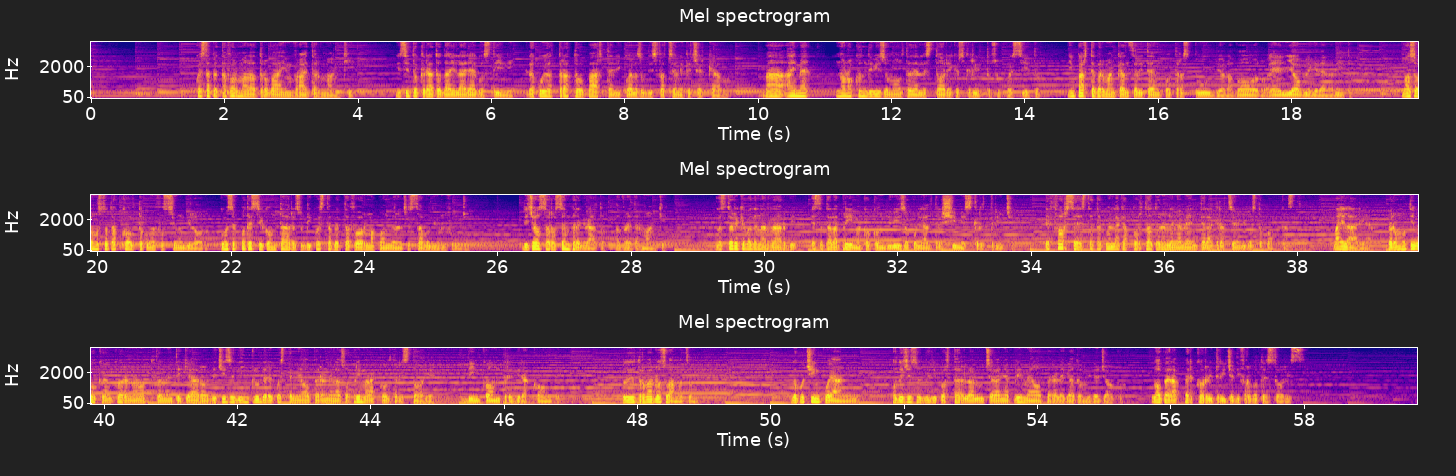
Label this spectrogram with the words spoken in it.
Questa piattaforma la trovai in Writer Monkey, il sito creato da Ilaria Agostini, da cui ho tratto parte di quella soddisfazione che cercavo ma ahimè non ho condiviso molte delle storie che ho scritto su quel sito, in parte per mancanza di tempo tra studio, lavoro e gli obblighi della vita. Ma sono stato accolto come fossi uno di loro, come se potessi contare su di questa piattaforma quando necessitavo di un rifugio. Di ciò sarò sempre grato a Writer Monkey. La storia che vado a narrarvi è stata la prima che ho condiviso con le altre scimmie scrittrici e forse è stata quella che ha portato nella mia mente la creazione di questo podcast. Ma Ilaria, per un motivo che ancora non ho totalmente chiaro, decise di includere queste mie opere nella sua prima raccolta di storie, di incontri e di racconti. Potete trovarlo su Amazon. Dopo cinque anni, ho deciso di riportare alla luce la mia prima opera legata a un videogioco, l'opera percorritrice di Forgotten Stories.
